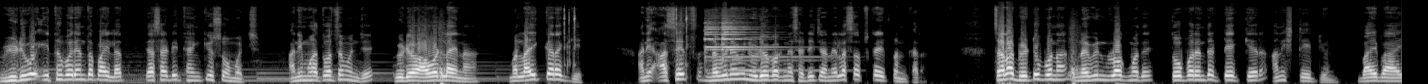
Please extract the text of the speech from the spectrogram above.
व्हिडिओ इथंपर्यंत पाहिलात त्यासाठी थँक्यू सो मच आणि महत्त्वाचं म्हणजे व्हिडिओ आवडलाय ना मग लाईक करा की. आणि असेच नवीन नवीन व्हिडिओ बघण्यासाठी चॅनलला सबस्क्राईब पण करा. चला भेटू पुन्हा नवीन ब्लॉगमध्ये तोपर्यंत टेक केअर आणि स्टे ट्यून बाय बाय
